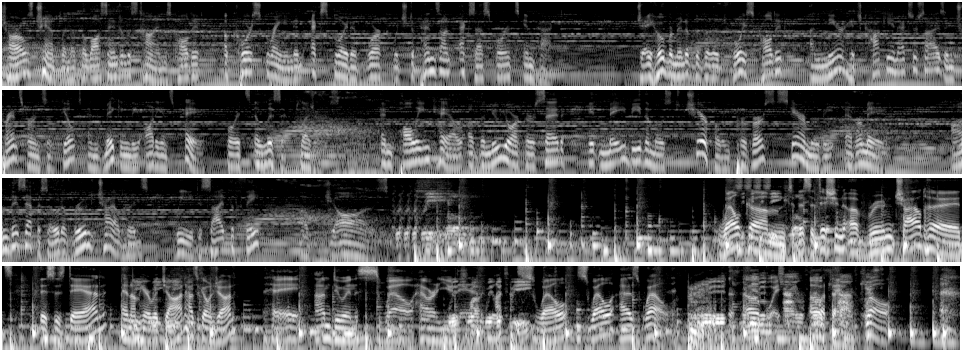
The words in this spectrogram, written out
Charles Champlin of the Los Angeles Times called it a coarse grained and exploitive work which depends on excess for its impact. Jay Hoberman of the Village Voice called it a near Hitchcockian exercise in transference of guilt and making the audience pay for its illicit pleasures. And Pauline Kael of The New Yorker said it may be the most cheerfully perverse scare movie ever made. On this episode of Ruined Childhoods, we decide the fate of Jaws. Welcome to this edition of Ruined Childhoods. This is Dan, and I'm here with John. How's it going, John? Hey, I'm doing swell. How are you, Which Dan? one will it be? Swell, swell as well. Oh boy. What the Okay. hell? Well,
